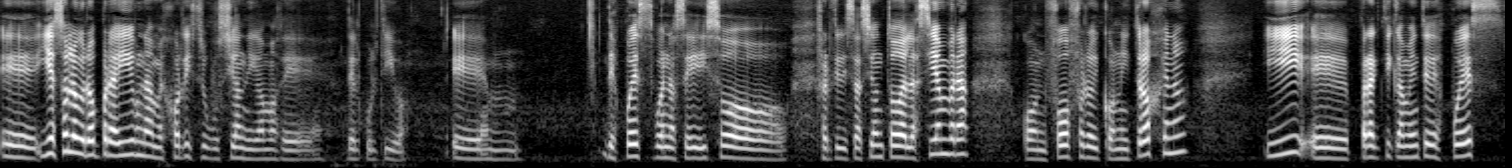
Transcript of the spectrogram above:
Eh, y eso logró por ahí una mejor distribución, digamos, del cultivo. Em, después, bueno, se hizo fertilización toda la siembra con fósforo y con nitrógeno y eh, prácticamente después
